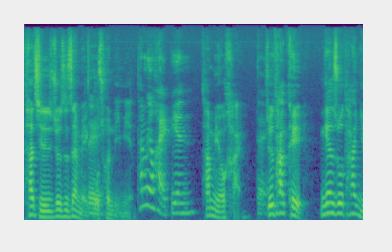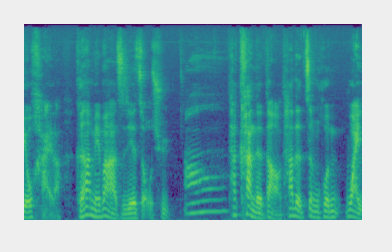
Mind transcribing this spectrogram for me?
它其实就是在美国村里面，它没有海边。它没有海，对就是它可以，应该说它有海啦，可是它没办法直接走去，哦，他看得到他的证婚外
